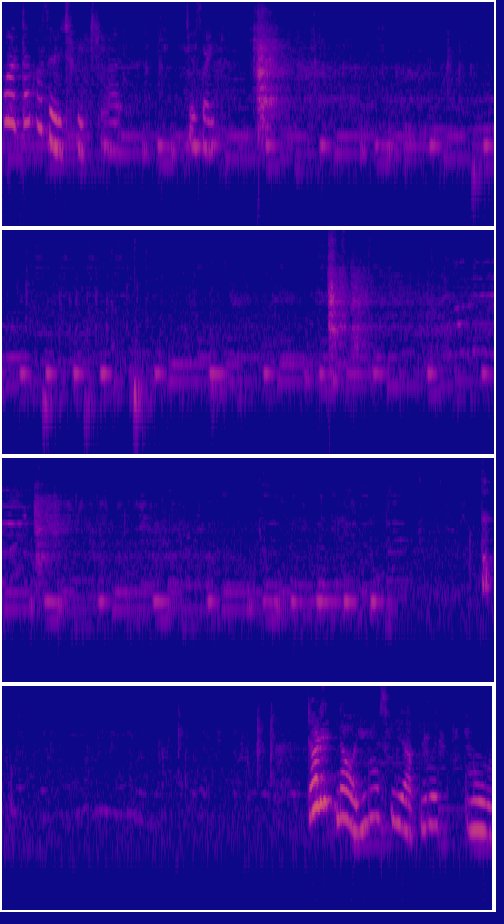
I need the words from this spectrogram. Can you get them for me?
What? That wasn't a trick shot. Just like. Darn it! No, you messed me up. You like move.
